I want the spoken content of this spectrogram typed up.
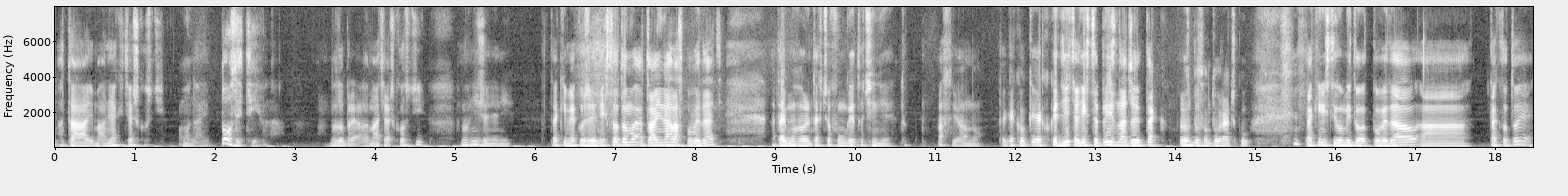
A tá má nejaké ťažkosti. Ona je pozitívna. No dobre, ale má ťažkosti? No nič, že není. Takým akože nechcel to, to ani nahlas povedať. A tak mu hovorím, tak čo funguje to, či nie? To asi áno. Tak ako, ako keď dieťa nechce priznať, že tak rozbil som tú hračku. Takým štýlom mi to odpovedal a tak toto je.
